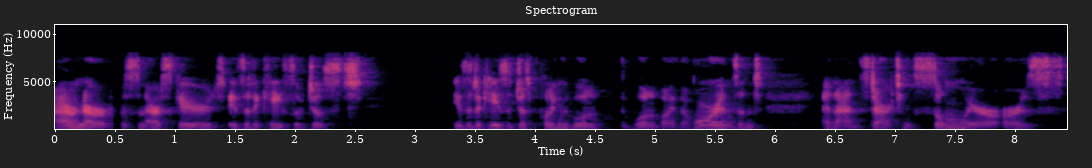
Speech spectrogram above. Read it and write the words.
are nervous and are scared, is it a case of just is it a case of just pulling the bull the bull by the horns and and, and starting somewhere or is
